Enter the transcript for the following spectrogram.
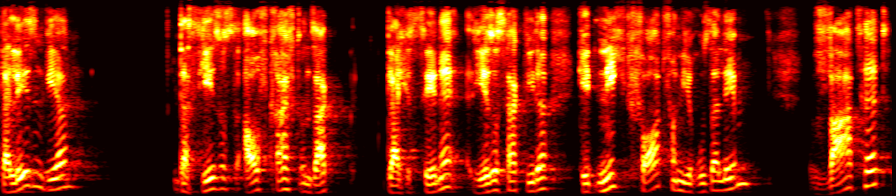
da lesen wir, dass Jesus aufgreift und sagt, Gleiche Szene. Jesus sagt wieder, geht nicht fort von Jerusalem, wartet,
